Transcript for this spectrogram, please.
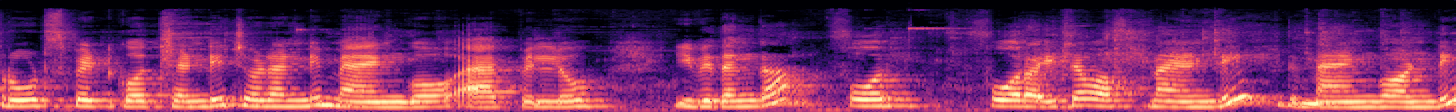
ఫ్రూట్స్ పెట్టుకోవచ్చండి. చూడండి మ్యాంగో యాపిల్ ఈ విధంగా ఫోర్ ఫోర్ అయితే వస్తున్నాయండి. ఇది మ్యాంగో అండి.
